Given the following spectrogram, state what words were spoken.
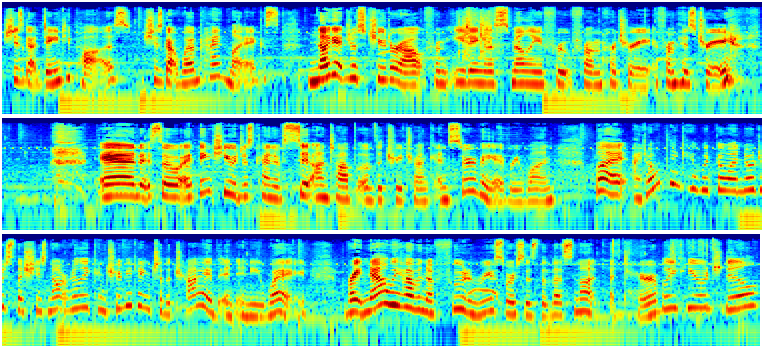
She's got dainty paws. She's got webbed hind legs. Nugget just chewed her out from eating the smelly fruit from her tree, from his tree. and so I think she would just kind of sit on top of the tree trunk and survey everyone. But I don't think it would go unnoticed that she's not really contributing to the tribe in any way. Right now we have enough food and resources that that's not a terribly huge deal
